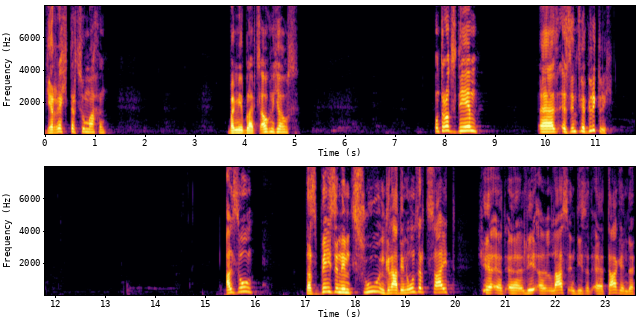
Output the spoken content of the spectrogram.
gerechter zu machen. Bei mir bleibt es auch nicht aus. Und trotzdem äh, sind wir glücklich. Also, das Besen nimmt zu, und gerade in unserer Zeit, ich äh, äh, äh, las in diesen äh, Tagen in der,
